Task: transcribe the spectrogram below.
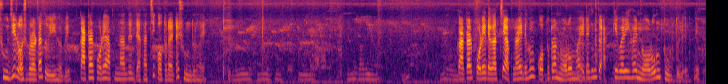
সুজির রসবড়াটা তৈরি হবে। কাটার পরে আপনাদের দেখাচ্ছি কতটা এটা সুন্দর হয়। কাটার পরে দেখাচ্ছি আপনারাই দেখুন কতটা নরম হয়। এটা কিন্তু একেবারেই হয় নরম তুলতুলে দেখুন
